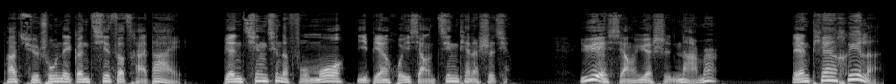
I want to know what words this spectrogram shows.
他取出那根七色彩带，边轻轻的抚摸，一边回想今天的事情，越想越是纳闷连天黑了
